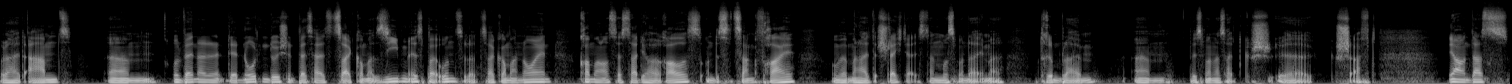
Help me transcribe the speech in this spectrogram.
oder halt abends. Ähm, und wenn dann der Notendurchschnitt besser als 2,7 ist bei uns oder 2,9, kommt man aus der Study Hall raus und ist sozusagen frei. Und wenn man halt schlechter ist, dann muss man da immer drin bleiben, ähm, bis man das halt gesch äh, geschafft. Ja, und das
